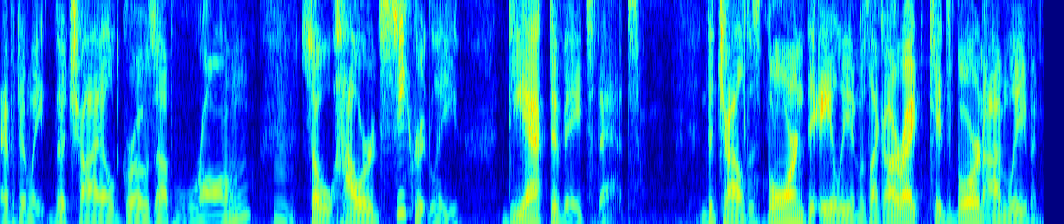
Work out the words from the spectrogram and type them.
evidently the child grows up wrong. Hmm. So Howard secretly deactivates that. The child is born, the alien was like, "All right, kid's born, I'm leaving.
